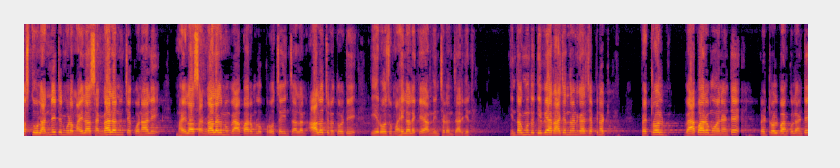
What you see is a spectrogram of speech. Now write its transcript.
వస్తువులు అన్నిటిని కూడా మహిళా సంఘాల నుంచే కొనాలి. మహిళా సంఘాలను వ్యాపారంలో ప్రోత్సహించాలని ఆలోచనతోటి ఈరోజు మహిళలకే అందించడం జరిగింది. ఇంతకుముందు దివ్య రాజేంద్రన్ గారు చెప్పినట్టు పెట్రోల్ వ్యాపారము అని అంటే పెట్రోల్ బంకులు అంటే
